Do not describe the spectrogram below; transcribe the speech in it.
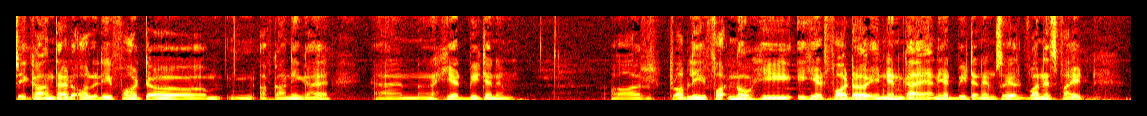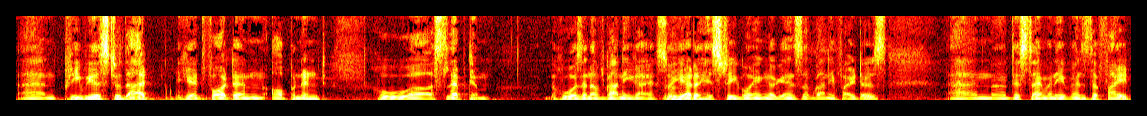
Shrikant had already fought a um, Afghani guy, and uh, he had beaten him, or probably he fought. No, he he had fought a Indian guy and he had beaten him, so he had won his fight. And previous to that, he had fought an opponent who uh, slept him, who was an Afghani guy. So he Mhm. had a history going against Afghani fighters. And uh, this time, when he wins the fight,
